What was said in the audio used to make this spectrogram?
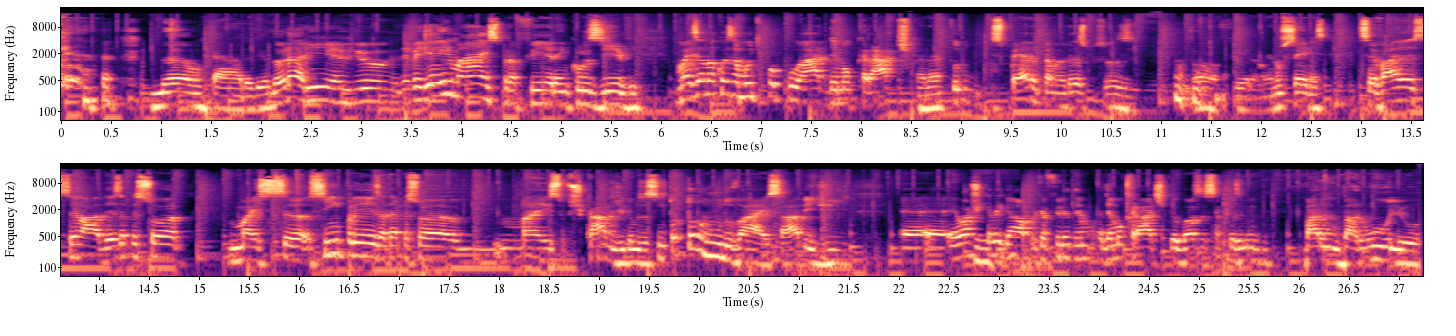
Não, cara, eu adoraria, viu? Eu deveria ir mais pra feira, inclusive. Mas é uma coisa muito popular, democrática, né? Tudo espero que a maioria das pessoas vão à feira, né? Não sei, mas você vai, sei lá, desde a pessoa mais uh, simples até a pessoa mais sofisticada, digamos assim, todo, todo mundo vai, sabe? De, é, é eu acho que é legal, porque a feira é, é democrática, eu gosto dessa coisa meio barulho, barulho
